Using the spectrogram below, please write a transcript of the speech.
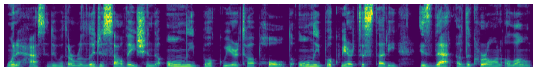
when it has to do with our religious salvation, the only book we are to uphold, the only book we are to study, is that of the Quran alone.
